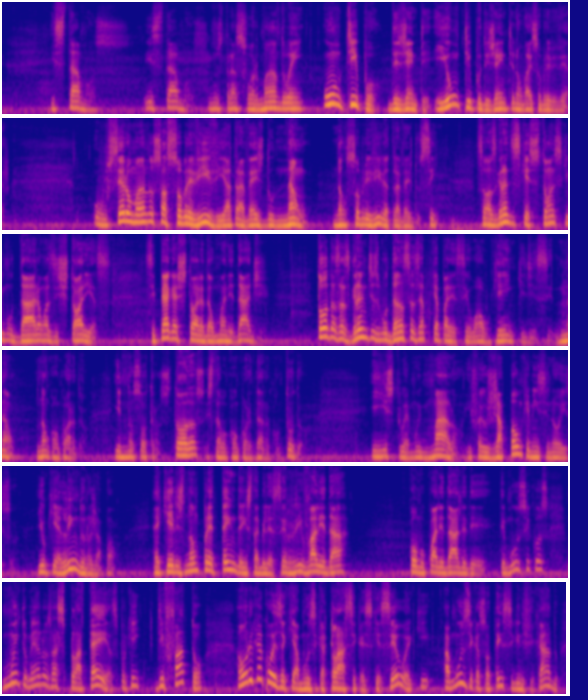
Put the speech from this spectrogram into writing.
estamos, estamos nos transformando em um tipo de gente e um tipo de gente não vai sobreviver. O ser humano só sobrevive através do não, não sobrevive através do sim. São as grandes questões que mudaram as histórias. Se pega a história da humanidade, todas as grandes mudanças é porque apareceu alguém que disse: não, não concordo. E nós outros, todos, estamos concordando com tudo. E isto é muito malo. E foi o Japão que me ensinou isso. E o que é lindo no Japão é que eles não pretendem estabelecer rivalidade como qualidade de, de músicos, muito menos as plateias, porque, de fato, a única coisa que a música clássica esqueceu é que a música só tem significado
